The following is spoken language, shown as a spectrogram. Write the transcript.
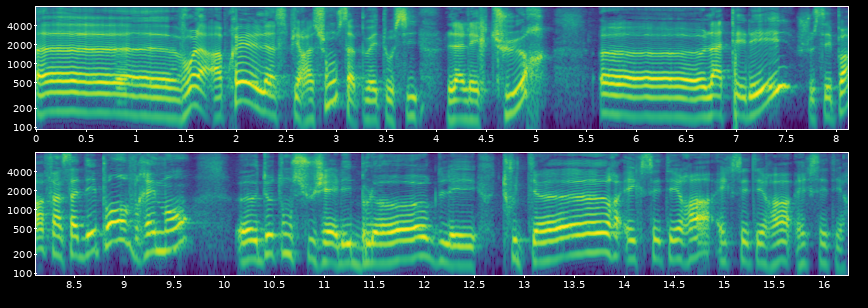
Euh, voilà, après, l'inspiration, ça peut être aussi la lecture, euh, la télé, je sais pas, enfin, ça dépend vraiment euh, de ton sujet, les blogs, les Twitter, etc., etc., etc.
